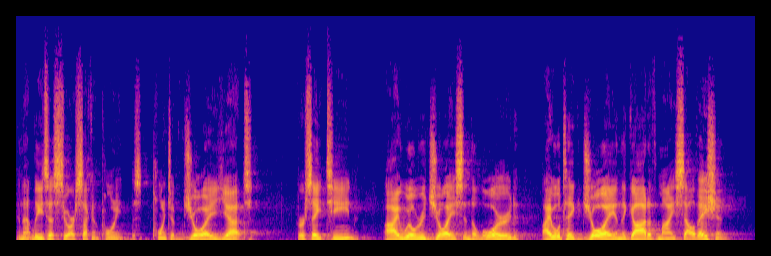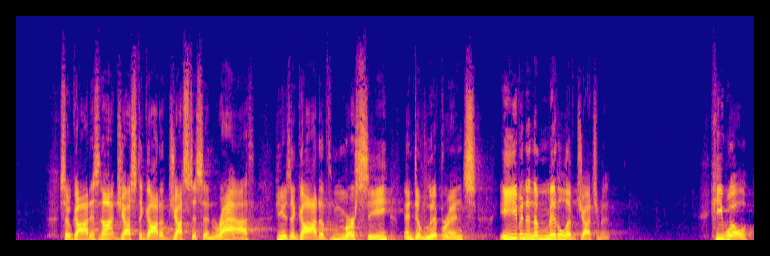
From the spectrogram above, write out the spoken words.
And that leads us to our second point, this point of joy. Yet, verse 18, I will rejoice in the Lord. I will take joy in the God of my salvation. So, God is not just a God of justice and wrath, He is a God of mercy and deliverance, even in the middle of judgment. He will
